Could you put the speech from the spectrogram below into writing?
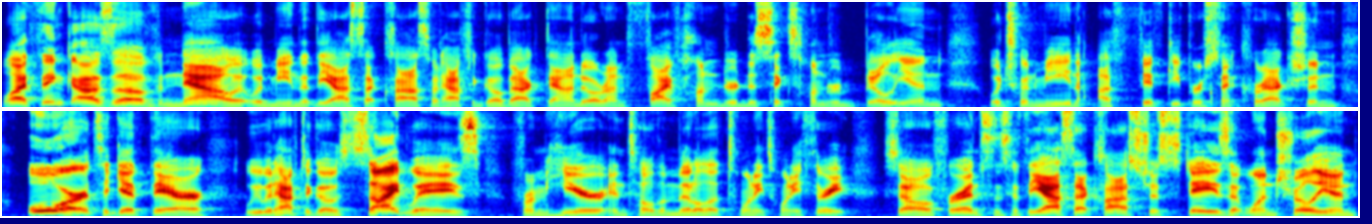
Well, I think as of now, it would mean that the asset class would have to go back down to around 500 to 600 billion, which would mean a 50% correction. Or to get there, we would have to go sideways from here until the middle of 2023. So, for instance, if the asset class just stays at 1 trillion,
